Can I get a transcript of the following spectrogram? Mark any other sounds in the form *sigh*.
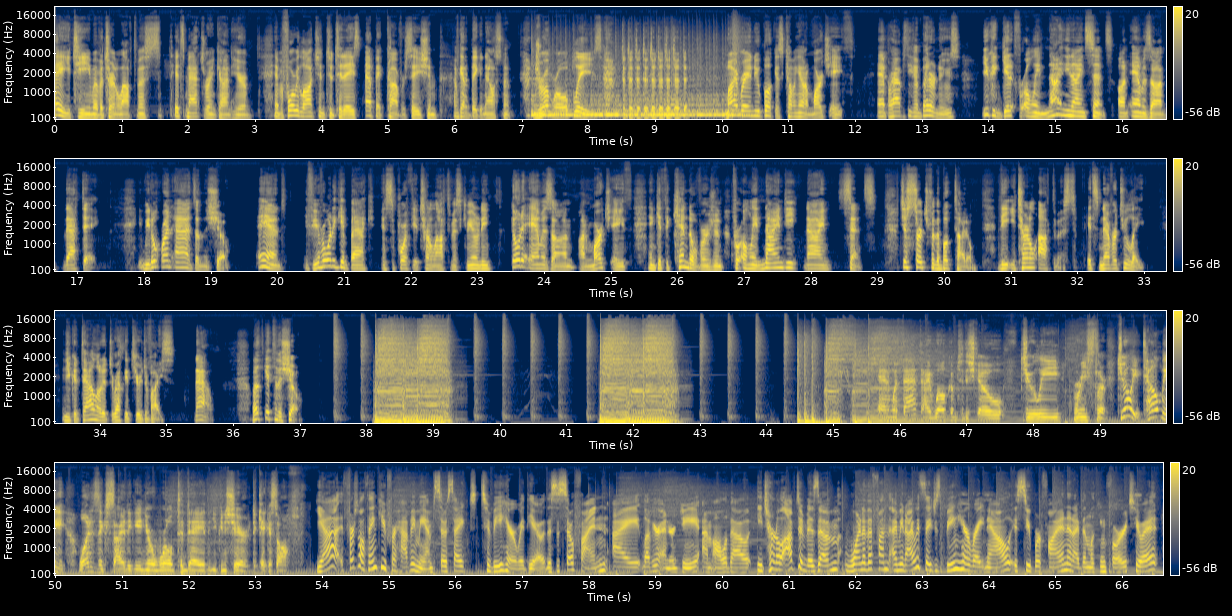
Hey, team of Eternal Optimists. It's Matt Drinkhahn here. And before we launch into today's epic conversation, I've got a big announcement. Drum roll, please. My brand new book is coming out on March 8th. And perhaps even better news, you can get it for only 99 cents on Amazon that day. We don't run ads on the show. And if you ever want to give back and support the Eternal Optimist community, go to Amazon on March 8th and get the Kindle version for only 99 cents. Just search for the book title, The Eternal Optimist. It's never too late. And you can download it directly to your device. Now, let's get to the show. With that, I welcome to the show Julie Reisler. Julie, tell me what is exciting in your world today that you can share to kick us off. Yeah, first of all, thank you for having me. I'm so psyched to be here with you. This is so fun. I love your energy. I'm all about eternal *laughs* optimism. One of the fun, I mean, I would say just being here right now is super fun, and I've been looking forward to it.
